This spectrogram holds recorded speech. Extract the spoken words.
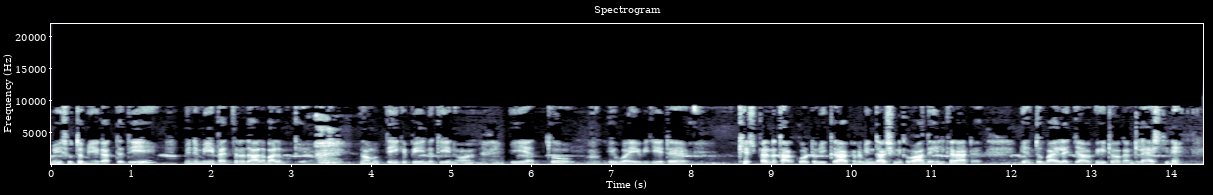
මේ සුතමිය ගත්ත දේ මෙන්න මේ පැත්තට දාලා බලමු කියලා. නමුත් ඒකේ පේන්න තියෙනවා ඒ ඇත්තෝ ඒව ඒ විදිහට කෙස්පන්න තර්ක වලට විග්‍රහ කරමින් දාර්ශනික වාද හෙලි කරාට යැත්තු බයලජ්ජාව පිළිටව ගන්නට ලෑස්ති නැහැ.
